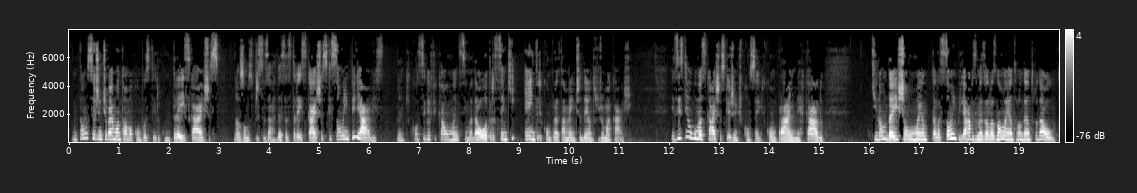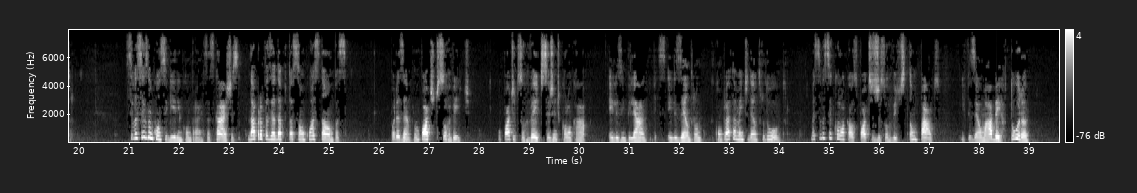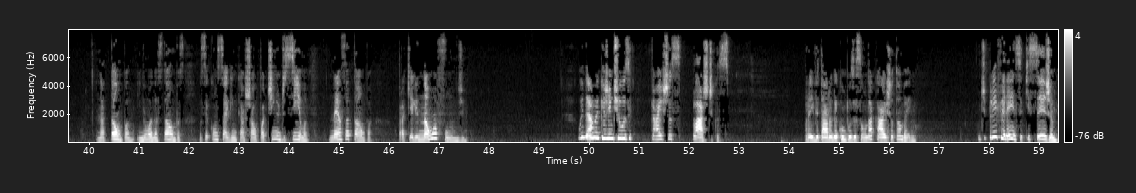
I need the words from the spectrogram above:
Então, se a gente vai montar uma composteira com três caixas, nós vamos precisar dessas três caixas que são empilháveis, né? que consiga ficar uma em cima da outra sem que entre completamente dentro de uma caixa. Existem algumas caixas que a gente consegue comprar em mercado que não deixam uma, elas são empilháveis, mas elas não entram dentro da outra. Se vocês não conseguirem comprar essas caixas, dá para fazer adaptação com as tampas. Por exemplo, um pote de sorvete. O pote de sorvete, se a gente colocar eles empilhados, eles entram completamente dentro do outro. Mas se você colocar os potes de sorvete tampados e fizer uma abertura na tampa, em uma das tampas, você consegue encaixar o potinho de cima nessa tampa, para que ele não afunde. O ideal é que a gente use caixas plásticas, para evitar a decomposição da caixa também de preferência que seja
